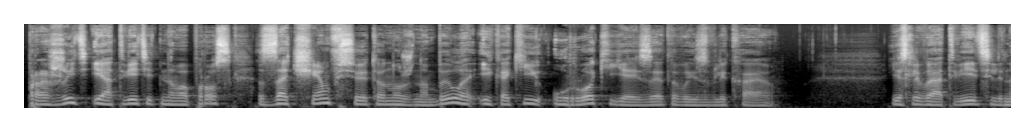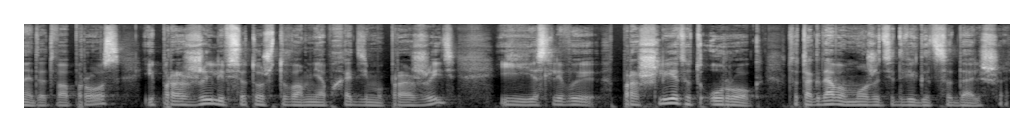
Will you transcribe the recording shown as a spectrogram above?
прожить и ответить на вопрос «зачем все это нужно было и какие уроки я из этого извлекаю?». Если вы ответили на этот вопрос и прожили все то, что вам необходимо прожить, и если вы прошли этот урок, то тогда вы можете двигаться дальше.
